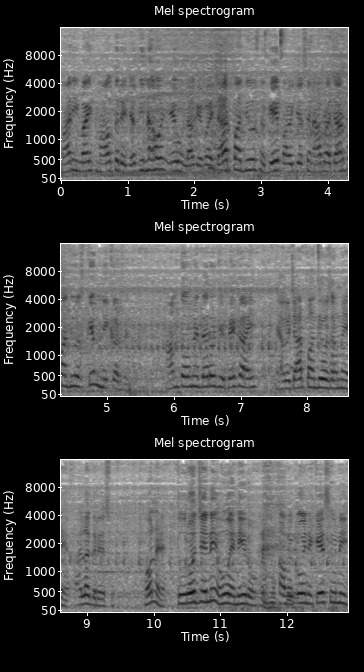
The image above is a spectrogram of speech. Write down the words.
મારી વાઈફ માવતરે જતી ના હોય, એવું લાગે. ભાઈ, ચાર પાંચ દિવસનો ગેપ આવી જશે ને આપણા ચાર પાંચ દિવસ કેમ નીકળશે? આમ તો અમે દરરોજે ભેગા આવી હવે ચાર પાંચ દિવસ અમે અલગ રહેશું. હો ને? તું રોજે નહીં, હું એ નીરો. હવે કોઈને કહેશું નહીં.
